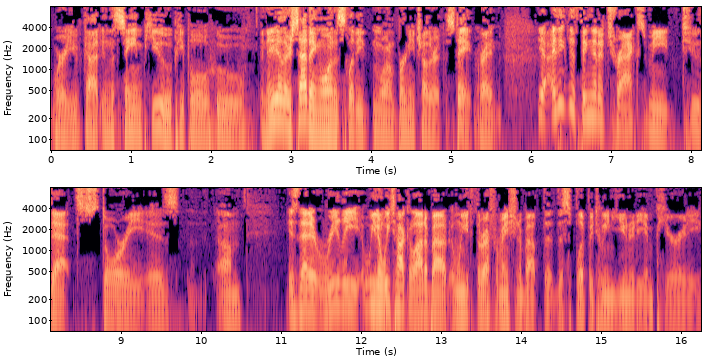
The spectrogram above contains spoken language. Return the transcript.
where you've got in the same pew people who, in any other setting, want to slit, want to burn each other at the stake, right? Yeah, I think the thing that attracts me to that story is, um, is that it really, you know, we talk a lot about when we get to the Reformation about the the split between unity and purity,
